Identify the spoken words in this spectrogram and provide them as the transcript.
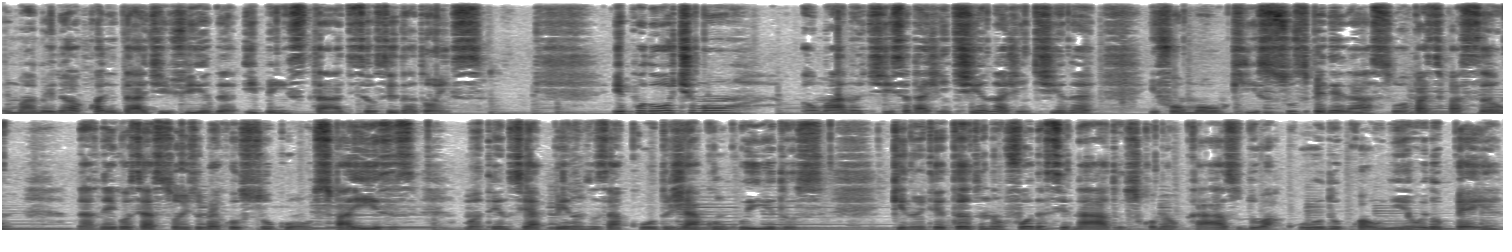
uma melhor qualidade de vida e bem-estar de seus cidadãos. E por último, uma notícia da Argentina. A Argentina informou que suspenderá sua participação nas negociações do Mercosul com outros países, mantendo-se apenas nos acordos já concluídos, que no entretanto não foram assinados, como é o caso do acordo com a União Europeia.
